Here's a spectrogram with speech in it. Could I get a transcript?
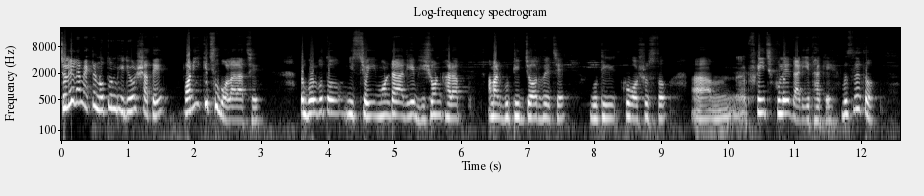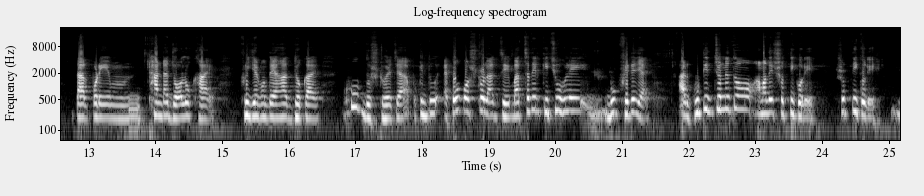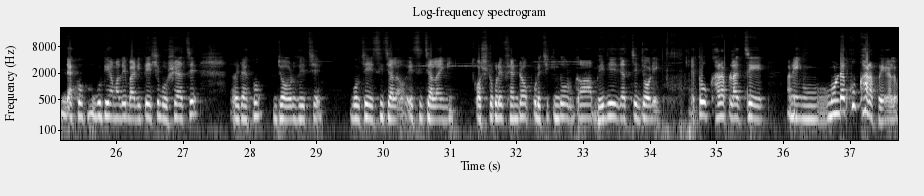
চলে এলাম একটা নতুন ভিডিওর সাথে। অনেক কিছু বলার আছে। তো বলব তো, নিশ্চয়ই মনটা আজকে ভীষণ খারাপ। আমার গুটির জ্বর হয়েছে, গুটি খুব অসুস্থ। ফ্রিজ খুলে দাঁড়িয়ে থাকে, বুঝলে তো? তারপরে ঠান্ডা জলও খায় ফ্রিজের মধ্যে হাত ঢোকায়, খুব দুষ্ট হয়েছে। কিন্তু এত কষ্ট লাগছে, বাচ্চাদের কিছু হলে বুক ফেটে যায়। আর গুটির জন্য তো আমাদের সত্যি করে সত্যি করে। দেখো, গুটি আমাদের বাড়িতে এসে বসে আছে। ওই দেখো, জ্বর হয়েছে। বলছে এসি চালাও এসি চালাইনি। কষ্ট করে ফ্যানটা অফ করেছি কিন্তু ওর গা ভেজে যাচ্ছে জ্বরে। এত খারাপ লাগছে মানে মনটা খুব খারাপ হয়ে গেল।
